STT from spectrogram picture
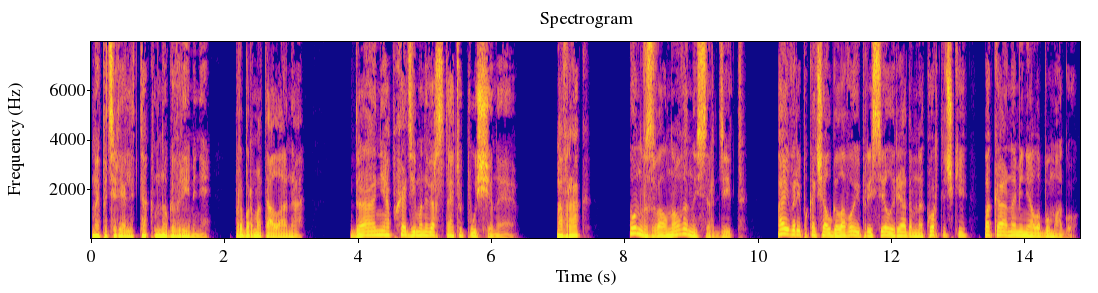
«Мы потеряли так много времени», — пробормотала она. «Да, необходимо наверстать упущенное». А враг? Он взволнован и сердит. Айвори покачал головой и присел рядом на корточки, пока она меняла бумагу.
